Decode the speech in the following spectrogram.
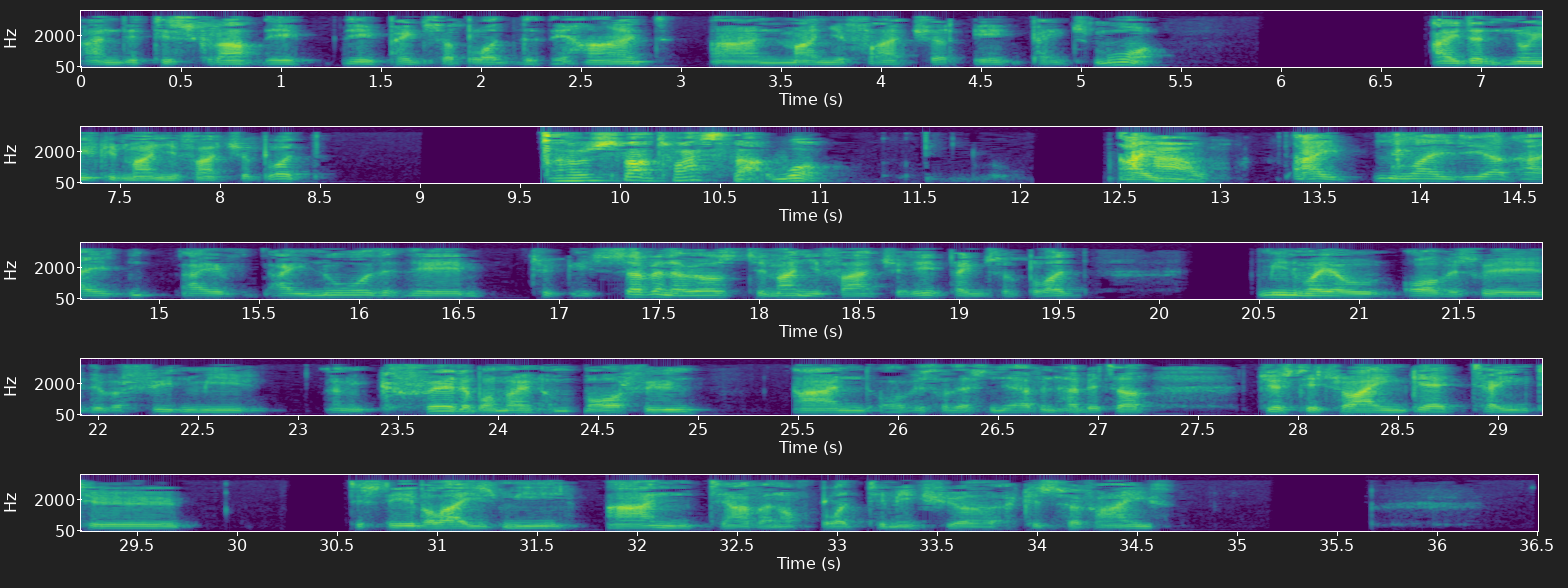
and they to scrap the, the eight pints of blood that they had and manufacture eight pints more. I didn't know you could manufacture blood. I was just about to ask that. What? I, How? I no idea. I I I know that they took seven hours to manufacture eight pints of blood. Meanwhile, obviously they were feeding me an incredible amount of morphine and obviously this nerve inhibitor just to try and get time to to stabilise me and to have enough blood to make sure that I could survive.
